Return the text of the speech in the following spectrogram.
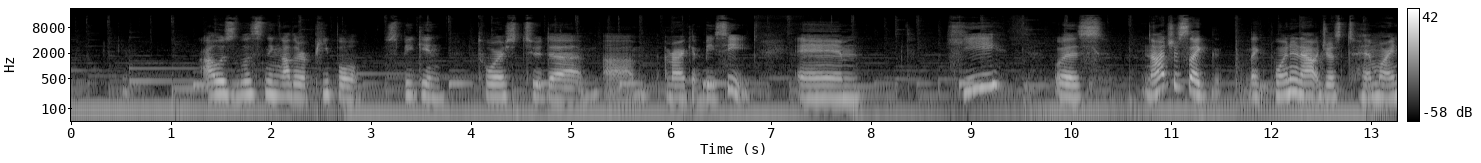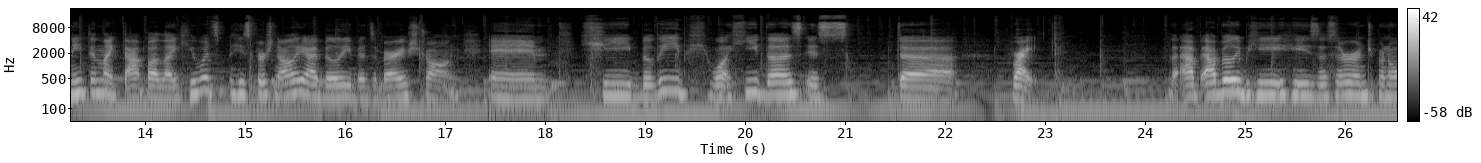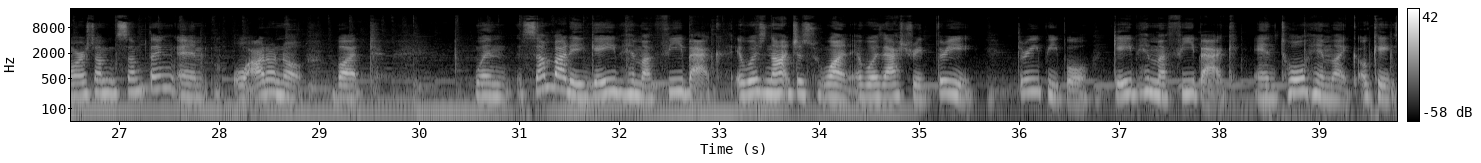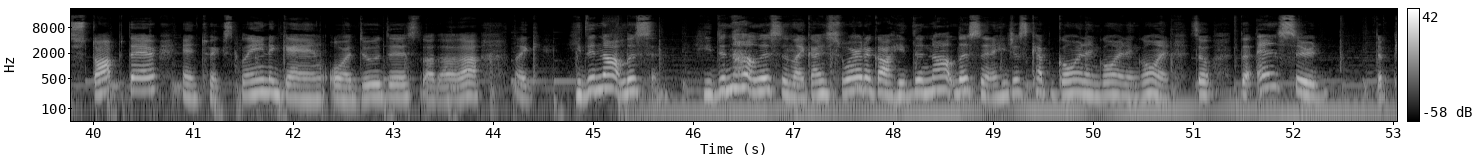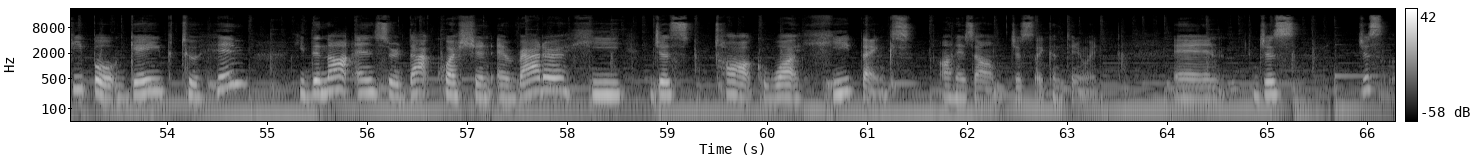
i was listening other people speaking towards to the um, american VC, and he was not just like like pointing out just him or anything like that but like he was his personality i believe is very strong. And he believe what he does is the right. I, I believe he he's a serial entrepreneur or some something and well i don't know but when somebody gave him a feedback it was not just one it was actually three three people gave him a feedback and told him like okay stop there and to explain again or do this la la la. Like he did not listen. He did not listen. Like i swear to god he did not listen. And he just kept going and going and going. So the answer the people gave to him he did not answer that question and rather he just talk what he thinks on his own just like continuing and just just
